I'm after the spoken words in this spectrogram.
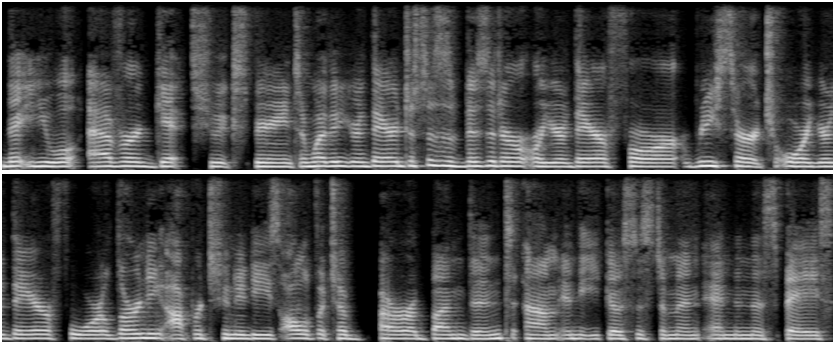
that you will ever get to experience. And whether you're there just as a visitor or you're there for research or you're there for learning opportunities, all of which are, abundant um, in the ecosystem and, and in the space,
